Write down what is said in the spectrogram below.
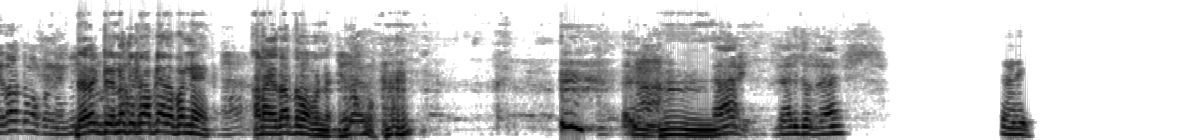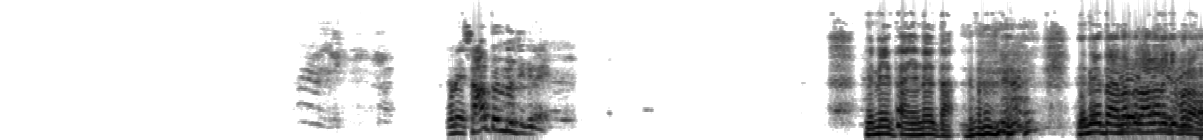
யதார்த்தமா பண்ணு. டைரக்டர் என்ன சொல்றாப்ல அதை பண்ணு. ஆனா யதார்த்தமா பண்ணு. சரி. சொல்றேன் சரி. உன்னை சாப்பிட்டு வந்து வச்சுக்கிறேன் என்னைய தான் என்னைய தான் என்னைய தான் அந்த நான் தான் நிக்க போறேன்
